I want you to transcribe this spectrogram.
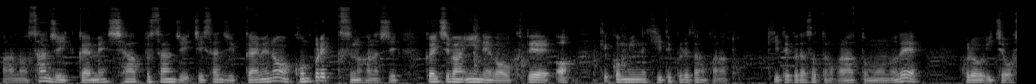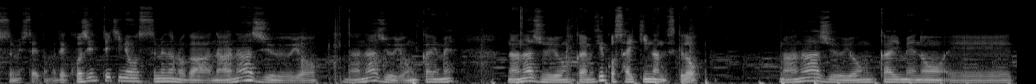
あの、31回目、シャープ31、31回目のコンプレックスの話が一番いいねが多くて、あ、結構みんな聞いてくれたのかなと。聞いてくださったのかなと思うので、これを一応お勧めしたいと思うで、個人的におすすめなのが74、74回目 ?74 回目、結構最近なんですけど、74回目の、えー、っ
